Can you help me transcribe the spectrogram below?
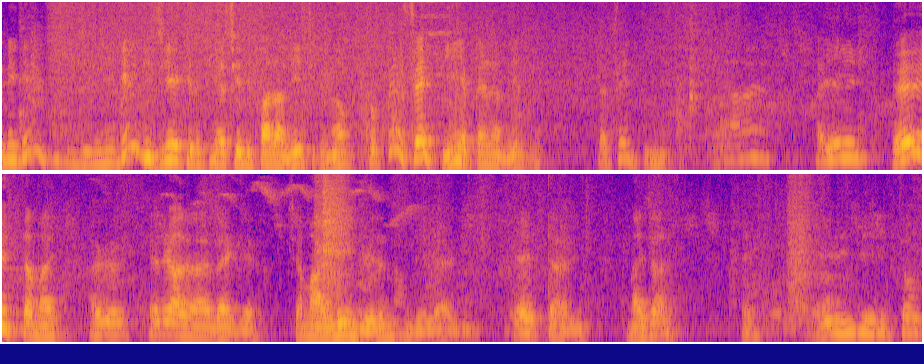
ninguém, ninguém, dizia que ele tinha sido paralítico, não. Ficou perfeitinha a perna dele, né? Perfeitinha. Aí ele, eita, mas. Aí ele alegre, chama Arlindo, ele, o nome dele é Arlindo. Eita, Arlindo. Mas olha, ele, ele todo.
